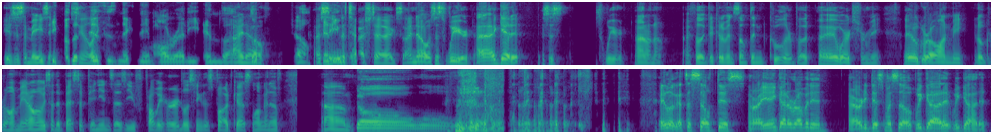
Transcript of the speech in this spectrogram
it's just amazing. Because you know, like, his nickname already in the. I know. The I've anyway. seen the hashtags. I know. It's just weird. I, I, get it. It's just it's weird. I don't know. I feel like there could have been something cooler, but hey, it works for me. It'll grow on me. It'll grow on me. I don't always have the best opinions, as you've probably heard listening to this podcast long enough. Um, no. hey, look, that's a self diss. All right, you ain't got to rub it in. I already dissed myself. We got it. We got it.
